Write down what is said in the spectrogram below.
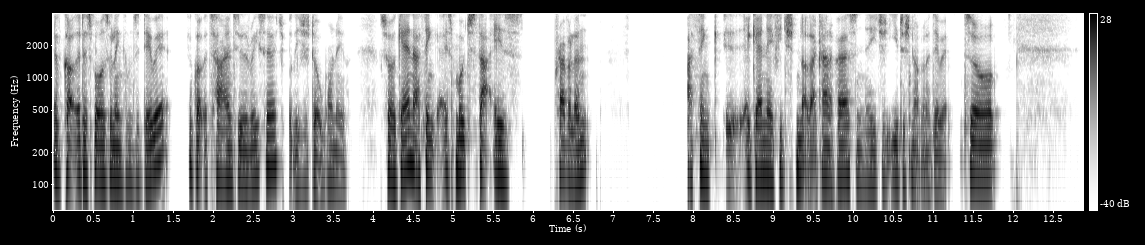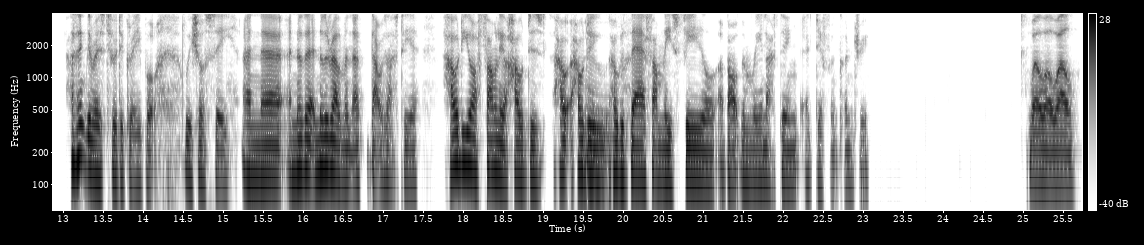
have got the disposable income to do it, have got the time to do the research, but they just don't want to. So again, I think as much as that is prevalent, I think uh, again, if you're just not that kind of person, you just, you're just not going to do it. So I think there is to a degree, but we shall see. And uh, another another element that, that was asked here: How do your family, or how does how how do how do their families feel about them reenacting a different country? Well, well, well.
